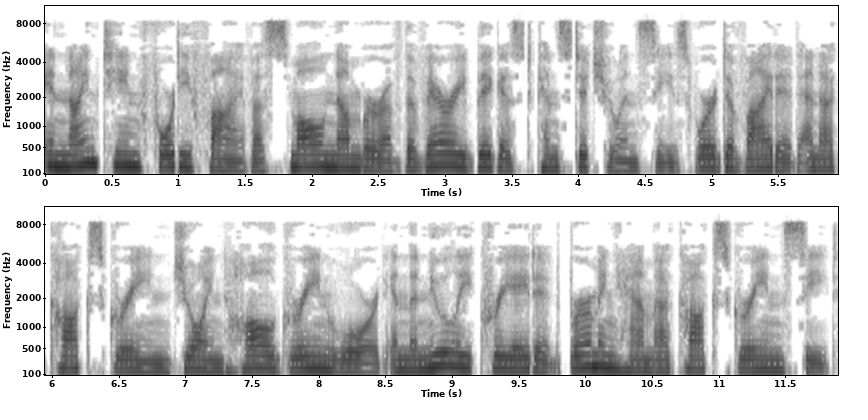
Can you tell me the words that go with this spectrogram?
In 1945 a small number of the very biggest constituencies were divided and Acocks Green joined Hall Green ward in the newly created Birmingham Acocks Green seat.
